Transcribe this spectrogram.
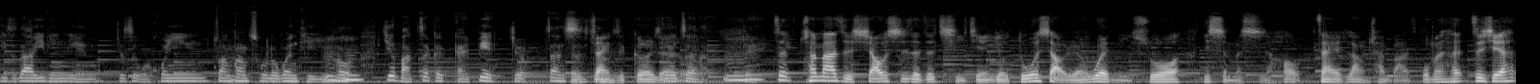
一直到一零年，就是我婚姻状况出了问题以后，嗯就把这个改变就暂时就这样子搁着了。搁着了。嗯对，这川八子消失的这期间，有多少人问你说，你什么时候再让川八子？我们很这些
